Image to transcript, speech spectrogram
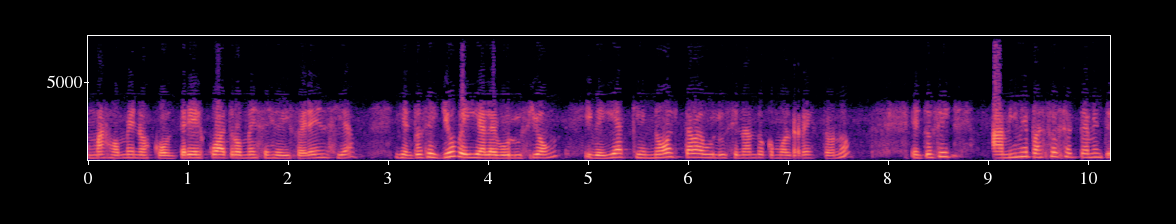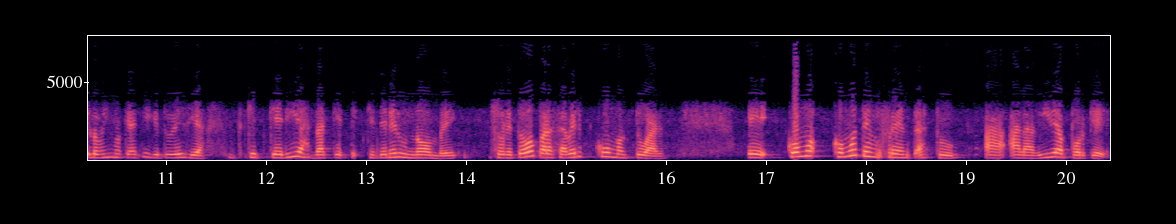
más o menos con tres, cuatro meses de diferencia, y entonces yo veía la evolución y veía que no estaba evolucionando como el resto, ¿no? Entonces, a mí me pasó exactamente lo mismo que aquí, que tú decías, que querías dar, que, tener un nombre, sobre todo para saber cómo actuar. Eh, ¿cómo, ¿Cómo te enfrentas tú a, a la vida? Porque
